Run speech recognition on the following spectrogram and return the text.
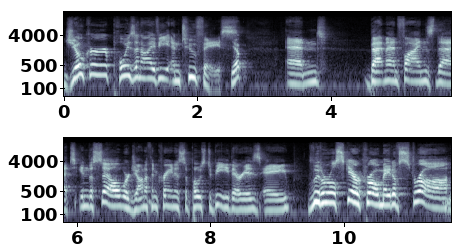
Joker, Poison Ivy, and Two Face. Yep. And Batman finds that in the cell where Jonathan Crane is supposed to be, there is a literal scarecrow made of straw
